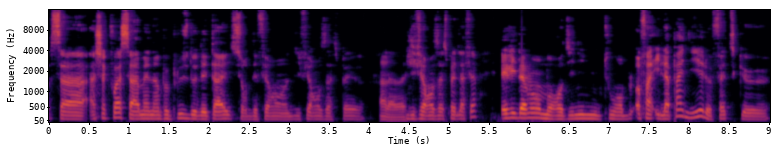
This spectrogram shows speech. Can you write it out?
ça, à chaque fois, ça amène un peu plus de détails sur différents, différents aspects, euh, Ah différents aspects de l'affaire. Évidemment, Morandini nie tout en blanc. Enfin, il a pas nié le fait que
